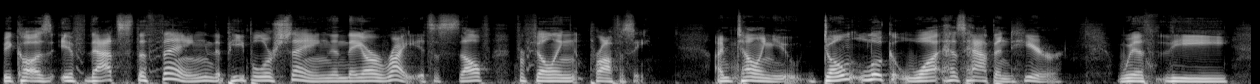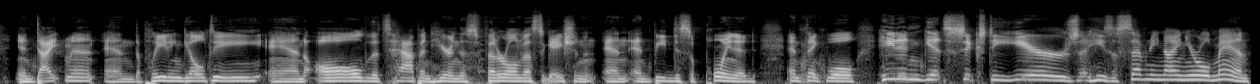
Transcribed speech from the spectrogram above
Because if that's the thing that people are saying, then they are right. It's a self fulfilling prophecy. I'm telling you, don't look at what has happened here with the indictment and the pleading guilty and all that's happened here in this federal investigation and and be disappointed and think well he didn't get 60 years. He's a 79 year old man.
